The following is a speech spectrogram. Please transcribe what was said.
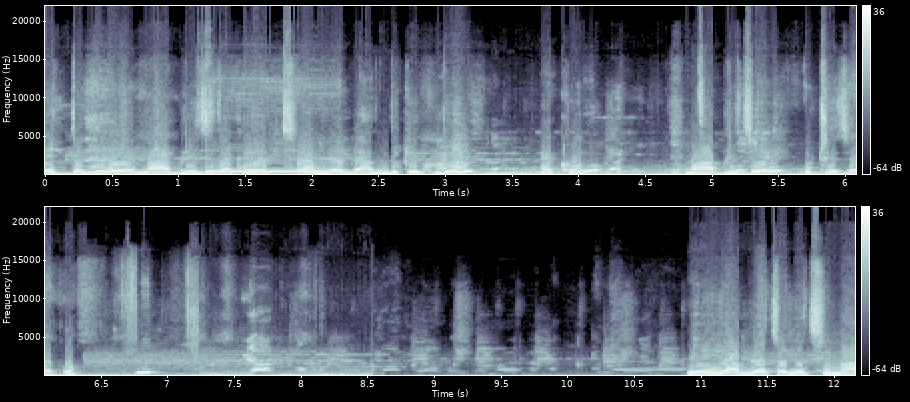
এই তো দূরে মা ব্রিজ দেখা যাচ্ছে, আমরা ডান দিকে ঘুরে। এখন মা ব্রিজে উঠে যাব। এই আমরা চলেছি মা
